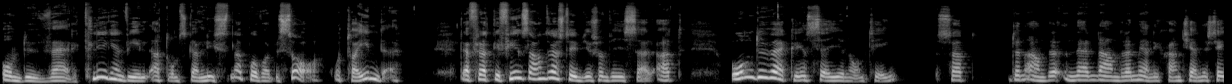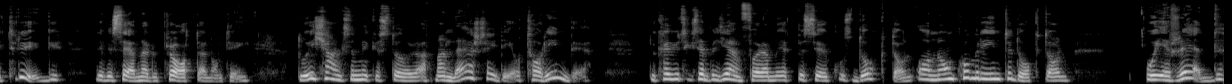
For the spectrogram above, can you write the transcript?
om du verkligen vill att de ska lyssna på vad du sa och ta in det. Därför att det finns andra studier som visar att om du verkligen säger någonting så att den andra, när den andra människan känner sig trygg, det vill säga när du pratar någonting, då är chansen mycket större att man lär sig det och tar in det. Du kan ju till exempel jämföra med ett besök hos doktorn. Om någon kommer in till doktorn och är rädd,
